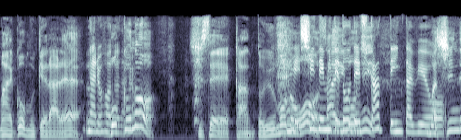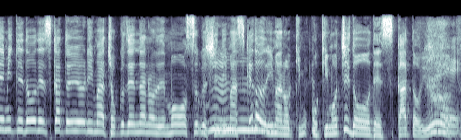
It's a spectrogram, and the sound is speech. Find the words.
マイクを向けられ、なるほど。僕の死生観というものをはい、死んでみてどうですかってインタビューを、まあ、死んでみてどうですかというより、まあ、直前なのでもうすぐ死にますけど、今のきお気持ちどうですかという、はい。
